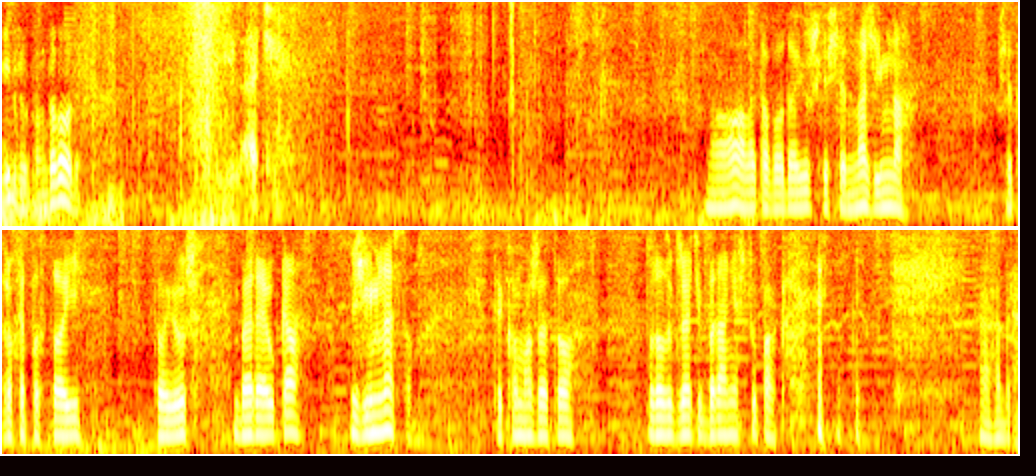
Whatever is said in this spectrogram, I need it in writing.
i wrzucam do wody. I leci. No, ale ta woda już jesienna, zimna. Się trochę postoi, to już berełka zimne są. Tylko może to rozgrzeć branie szczupaka. Dobra,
